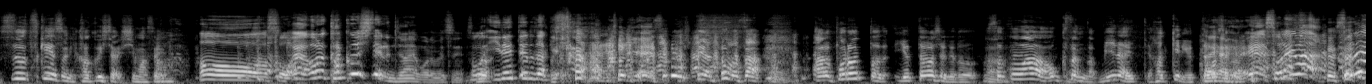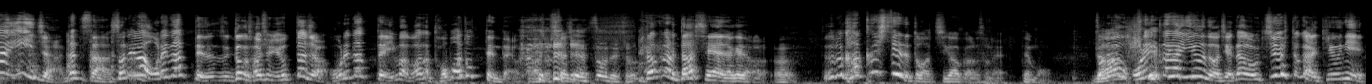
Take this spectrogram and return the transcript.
スーツケースに隠したりしません？ああそう。え俺隠してるんじゃないもん俺別に。そこに入れてるだけ。とりあえず。いやでもさ、あのポロッと言ってましたけど、そこは奥さんが見ないってはっきり言ってましたから、いやそれはそれはいいじゃん。だってさそれは俺だってだから最初に言ったじゃん。俺だって今まだ戸惑ってんだよ。話したじいゃんやそうでしょ、だから出してないだけだから。うん、それ隠してるとは違うからそれ。でも。それを俺から言うのは違う。だからうちの人から急にね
